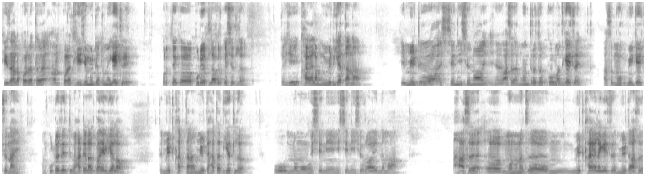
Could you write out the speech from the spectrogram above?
ही झाला परत आणि परत ही जी मिठं तुम्ही घ्यायचे प्रत्येक पुढ्यातलं अगर कशातलं तर ही खायला मीठ घेताना हे मीठ शनी शना असं मंत्र जप करूनच घ्यायचं आहे असं मूग मी घ्यायचं नाही. आणि कुठं जरी तुम्ही हॉटेलात बाहेर गेला तर मीठ खाताना मीठ हातात घेतलं ओम नमो शनी शनीश्वराय नमा. असं म्हणूनच मीठ खायला घ्यायचं. मीठ असं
